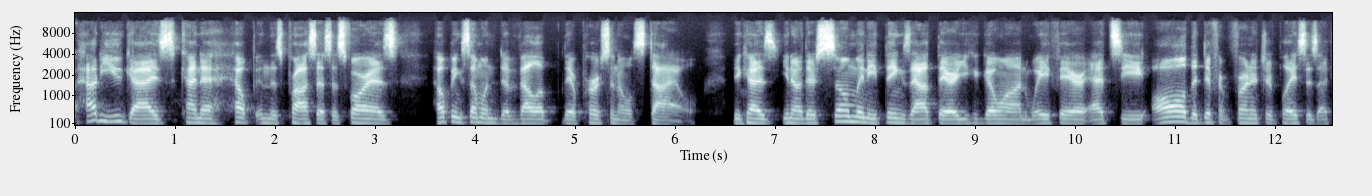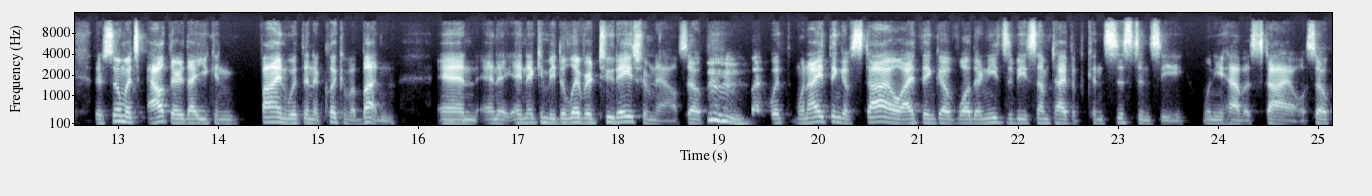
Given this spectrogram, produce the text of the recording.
how do you guys kind of help in this process as far as helping someone develop their personal style? Because you know, there's so many things out there. You could go on Wayfair, Etsy, all the different furniture places. There's so much out there that you can find within a click of a button. Mm-hmm. and and it, and it can be delivered two days from now. So, mm-hmm. but with when I think of style, I think of well, there needs to be some type of consistency when you have a style. So,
